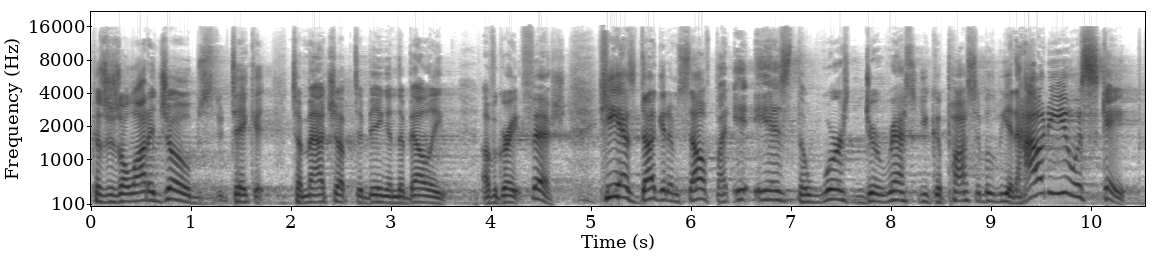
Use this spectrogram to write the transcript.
because there's a lot of Jobs to take it to match up to being in the belly of a great fish. He has dug it himself, but it is the worst duress you could possibly be in. How do you escape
